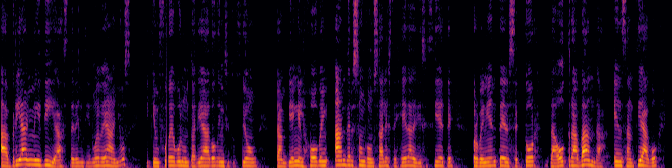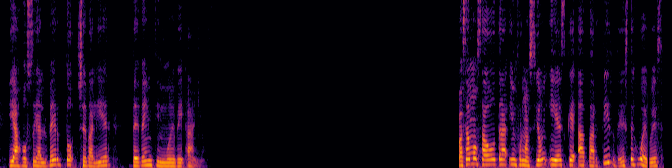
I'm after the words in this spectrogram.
a Brianni Díaz, de 29 años, y quien fue voluntariado de la institución, también el joven Anderson González Tejeda, de 17, proveniente del sector La Otra Banda en Santiago y a José Alberto Chevalier de 29 años. Pasamos a otra información y es que a partir de este jueves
